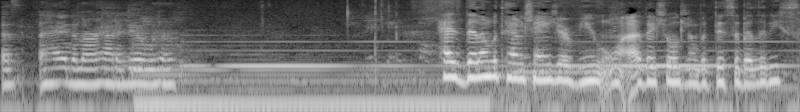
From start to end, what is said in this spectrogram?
As- I had to learn how to deal with him. Has dealing with him changed your view on other children with disabilities?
